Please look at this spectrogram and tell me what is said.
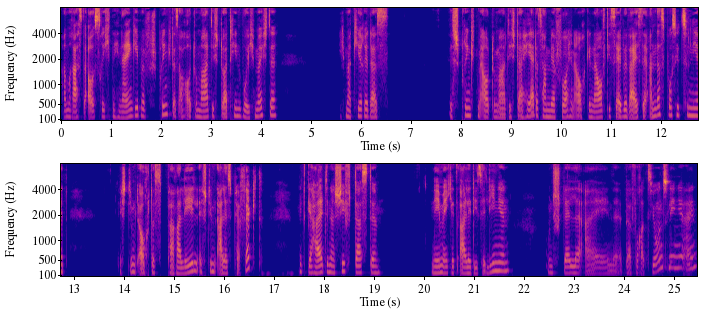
am Raster ausrichten hineingebe, springt das auch automatisch dorthin, wo ich möchte. Ich markiere das. Es springt mir automatisch daher. Das haben wir vorhin auch genau auf dieselbe Weise anders positioniert. Es stimmt auch das Parallel, es stimmt alles perfekt. Mit gehaltener Shift-Taste nehme ich jetzt alle diese Linien und stelle eine Perforationslinie ein.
